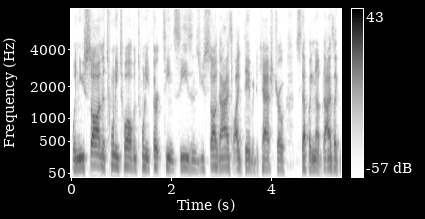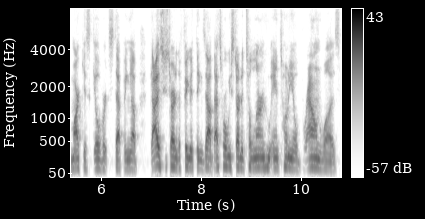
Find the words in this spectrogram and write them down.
when you saw in the 2012 and 2013 seasons, you saw guys like David DeCastro stepping up, guys like Marcus Gilbert stepping up, guys who started to figure things out. That's where we started to learn who Antonio Brown was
